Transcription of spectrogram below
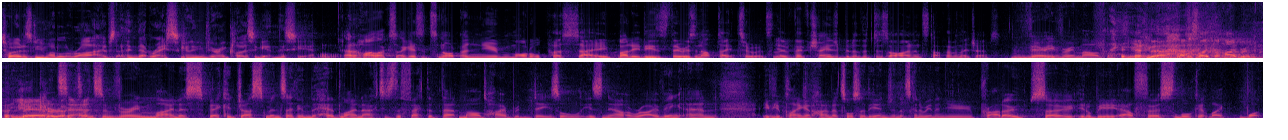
Toyota's new model arrives, I think that race is going to be very close again this year. And Hilux, I guess it's not a new model per se, but it is. There is an update to it. So they've, they've changed a bit of the design and stuff, haven't they, James? Very, very mildly. Just like the hybrid. Yeah, and, correct. so- and some very minor spec adjustments. I think the headline act is the fact that that mild hybrid diesel is now arriving, and if you're playing at home, that's also the engine that's going to be in the new Prado. So it'll be our first look at like what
